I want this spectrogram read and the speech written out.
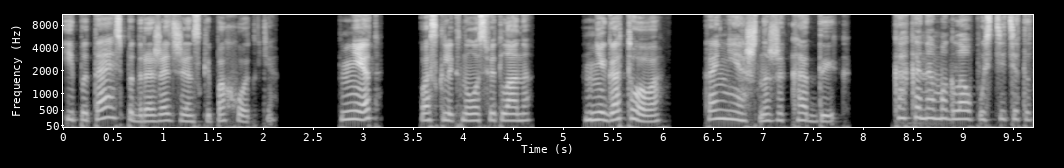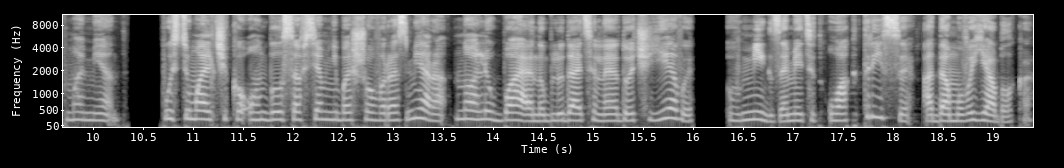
и пытаясь подражать женской походке. «Нет», — воскликнула Светлана. «Не готова». Конечно же, кадык. Как она могла упустить этот момент? Пусть у мальчика он был совсем небольшого размера, но любая наблюдательная дочь Евы вмиг заметит у актрисы Адамово яблоко.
